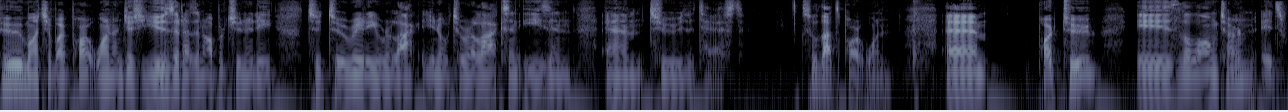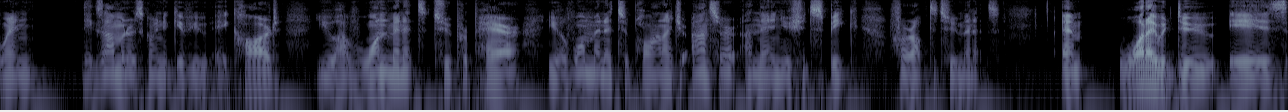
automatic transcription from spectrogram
too much about part one and just use it as an opportunity to, to really relax, you know, to relax and ease in um, to the test. So that's part one. Um, part two is the long turn. It's when the examiner is going to give you a card. You have one minute to prepare. You have one minute to plan out your answer, and then you should speak for up to two minutes. Um, what I would do is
